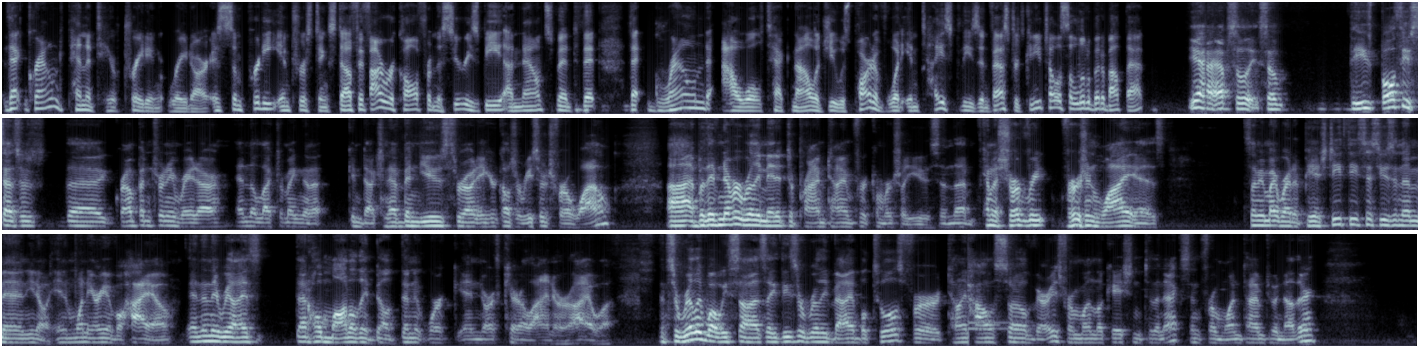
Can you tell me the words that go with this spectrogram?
That ground penetrating radar is some pretty interesting stuff. If I recall from the Series B announcement that that ground owl technology was part of what enticed these investors. Can you tell us a little bit about that? Yeah, absolutely. So these both these sensors, the ground penetrating radar and the electromagnetic induction, have been used throughout agricultural research for a while. Uh, but they've never really made it to prime time for commercial use. And the kind of short re- version why is somebody might write a PhD thesis using them in you know in one area of Ohio, and then they realize that whole model they built didn't work in North Carolina or Iowa. And so really what we saw is like these are really valuable tools for telling how soil varies from one location to the next and from one time to another.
